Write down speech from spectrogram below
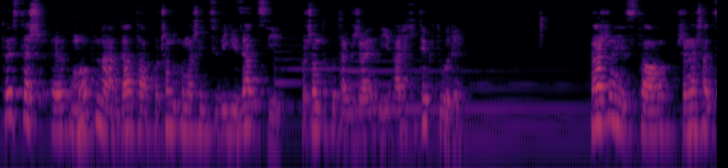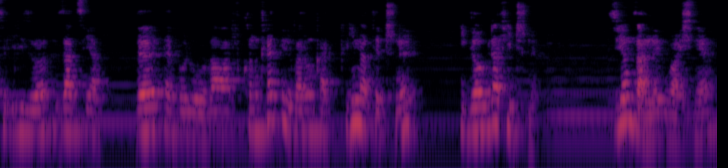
To jest też e, umowna data początku naszej cywilizacji, początku także i architektury. Ważne jest to, że nasza cywilizacja wyewoluowała w konkretnych warunkach klimatycznych i geograficznych, związanych właśnie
